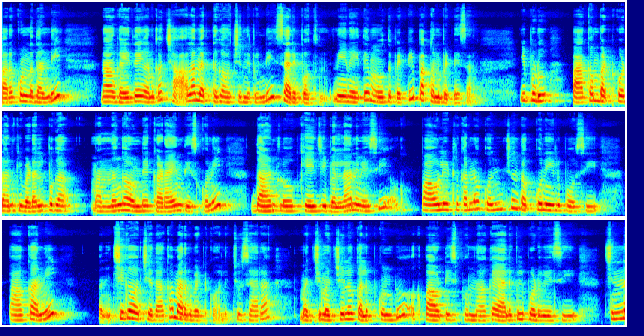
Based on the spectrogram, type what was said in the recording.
బరకు ఉండదండి. నాకైతే కనుక చాలా మెత్తగా వచ్చింది పిండి సరిపోతుంది. నేనైతే మూత పెట్టి పక్కన పెట్టేశాను. ఇప్పుడు పాకం పట్టుకోవడానికి వెడల్పుగా మందంగా ఉండే కడాయిని తీసుకొని దాంట్లో కేజీ బెల్లాన్ని వేసి ఒక పావు లీటర్ కన్నా కొంచెం తక్కువ నీళ్ళు పోసి పాకాన్ని మంచిగా వచ్చేదాకా మరగబెట్టుకోవాలి. చూసారా? మధ్య మధ్యలో కలుపుకుంటూ ఒక పావు టీ స్పూన్ దాకా యాలకుల పొడి వేసి చిన్న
